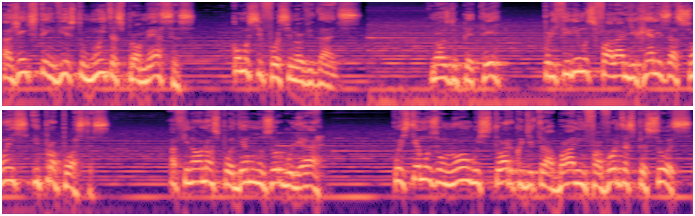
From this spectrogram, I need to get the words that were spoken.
a gente tem visto muitas promessas como se fossem novidades. Nós do PT preferimos falar de realizações e propostas. Afinal, nós podemos nos orgulhar, pois temos um longo histórico de trabalho em favor das pessoas.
